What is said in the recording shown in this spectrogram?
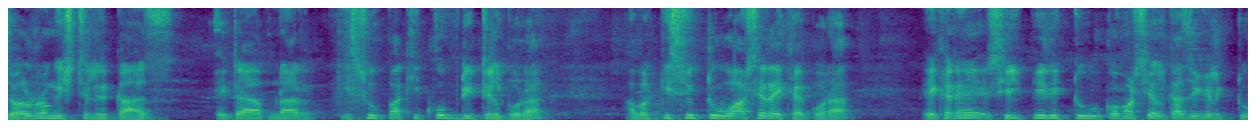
জল রং স্টাইলের কাজ, এটা আপনার কিছু পাখি খুব ডিটেল করা, আবার কিছু একটু ওয়াশে রেখা করা। এখানে শিল্পীর একটু কমার্শিয়াল কাজে গেলে একটু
